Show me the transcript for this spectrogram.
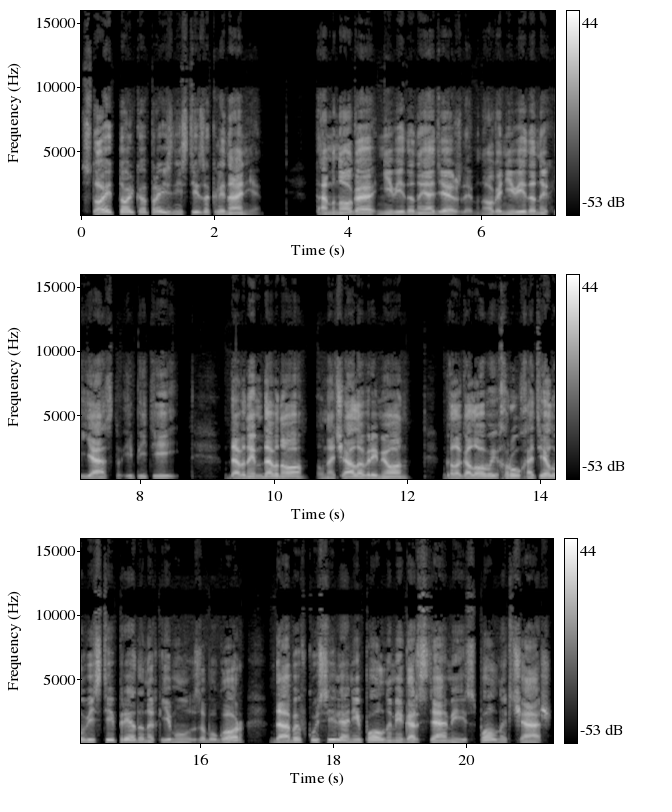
Стоит только произнести заклинание. Там много невиданной одежды, много невиданных яств и питий. Давным-давно, у начала времен, гологоловый Хру хотел увести преданных ему за бугор, дабы вкусили они полными горстями из полных чаш,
